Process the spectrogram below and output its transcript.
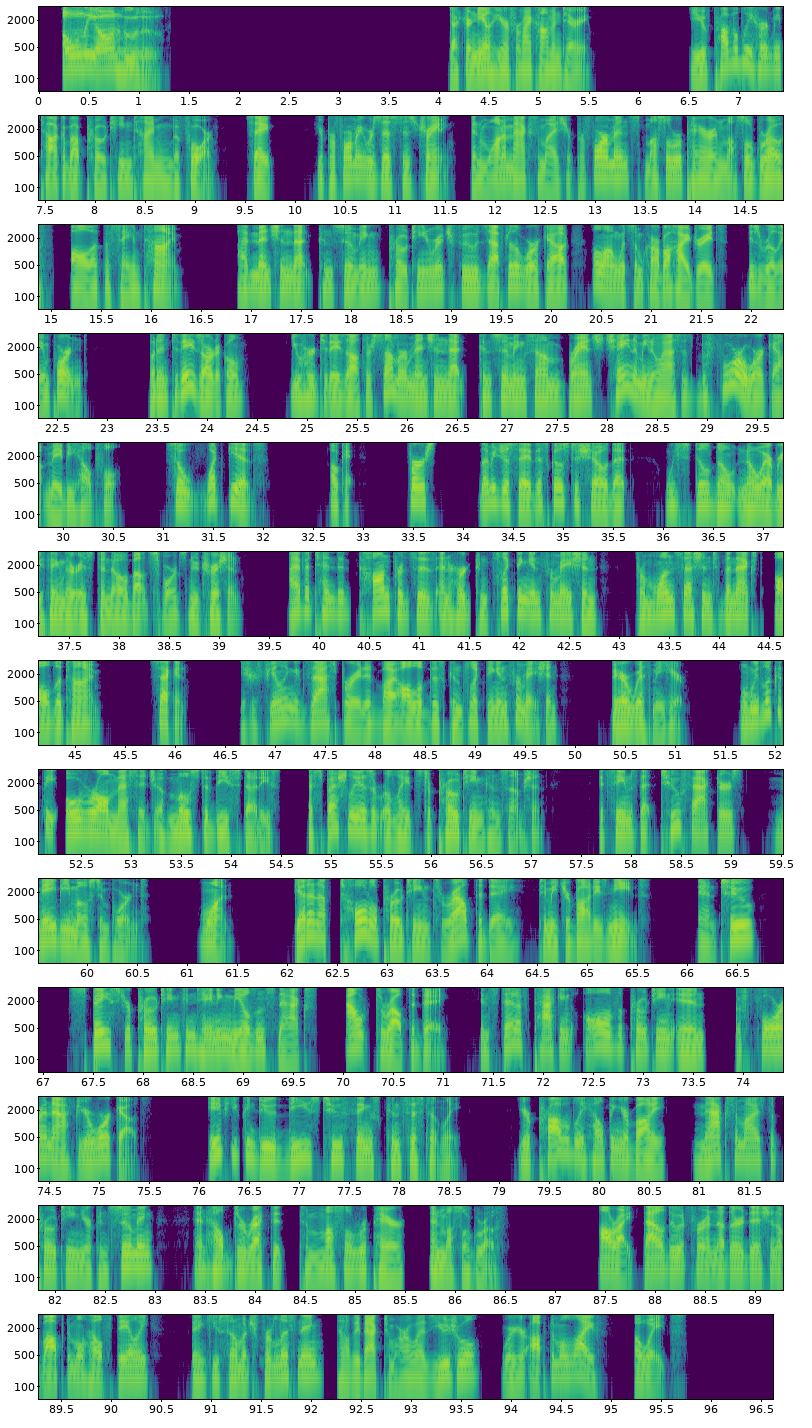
only on Hulu. Dr. Neal here for my commentary. You've probably heard me talk about protein timing before. Say, you're performing resistance training and want to maximize your performance, muscle repair, and muscle growth all at the same time. I've mentioned that consuming protein rich foods after the workout, along with some carbohydrates, is really important. But in today's article, you heard today's author Summer mention that consuming some branched chain amino acids before a workout may be helpful. So, what gives? Okay, first, let me just say this goes to show that we still don't know everything there is to know about sports nutrition. I've attended conferences and heard conflicting information from one session to the next all the time. Second, if you're feeling exasperated by all of this conflicting information, bear with me here. When we look at the overall message of most of these studies, especially as it relates to protein consumption, it seems that two factors may be most important. One, get enough total protein throughout the day to meet your body's needs. And two, space your protein containing meals and snacks out throughout the day instead of packing all of the protein in before and after your workouts. If you can do these two things consistently, you're probably helping your body maximize the protein you're consuming and help direct it to muscle repair and muscle growth. All right, that'll do it for another edition of Optimal Health Daily. Thank you so much for listening, and I'll be back tomorrow as usual, where your optimal life awaits.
